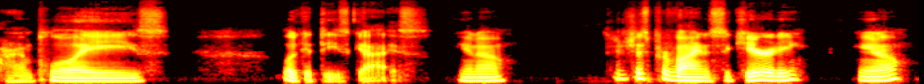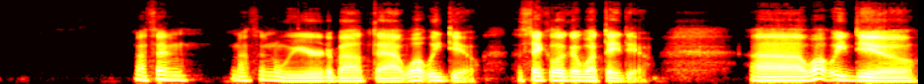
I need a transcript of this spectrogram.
our employees. Look at these guys, you know? They're just providing security, you know? Nothing nothing weird about that. What we do. Let's take a look at what they do. Uh what we do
